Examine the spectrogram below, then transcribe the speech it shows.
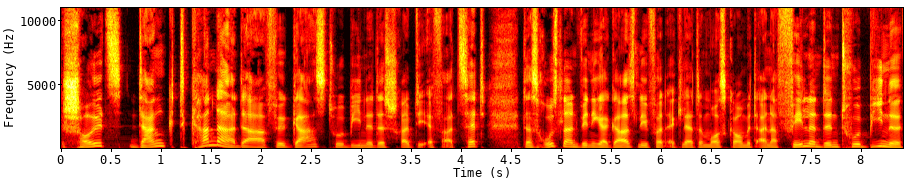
Scholz dankt Kanada für Gasturbine, das schreibt die FAZ. Dass Russland weniger Gas liefert, erklärte Moskau mit einer fehlenden Turbine.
